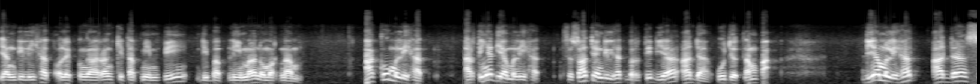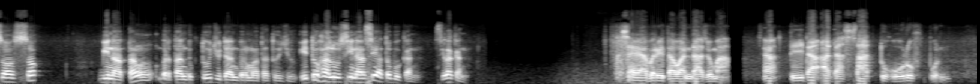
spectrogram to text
yang dilihat oleh pengarang kitab mimpi di bab 5 nomor 6. Aku melihat, artinya dia melihat. Sesuatu yang dilihat berarti dia ada, wujud, nampak. Dia melihat ada sosok binatang bertanduk tujuh dan bermata tujuh. Itu halusinasi atau bukan? Silakan. Saya beritahu Anda Zuma, ya, tidak ada satu huruf pun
